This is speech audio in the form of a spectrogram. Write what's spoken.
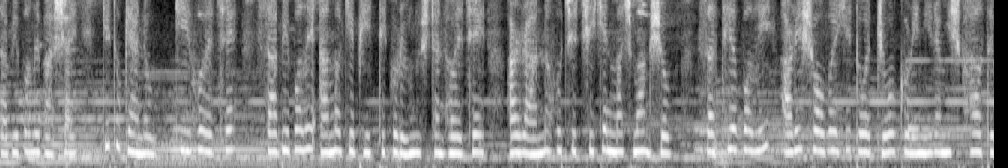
সাবি বলে, বাসায়। কিন্তু কেন? কি হয়েছে? সাবি বলে, আমাকে ভিত্তি করে অনুষ্ঠান হয়েছে, আর রান্না হচ্ছে চিকেন মাছ মাংস। সাথিয়া বলে, আরে সবাইকে তো আর জোর করে নিরামিষ খাওয়াতে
